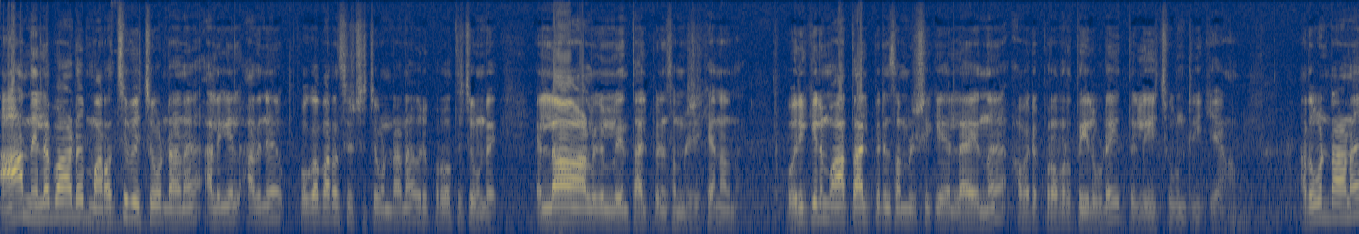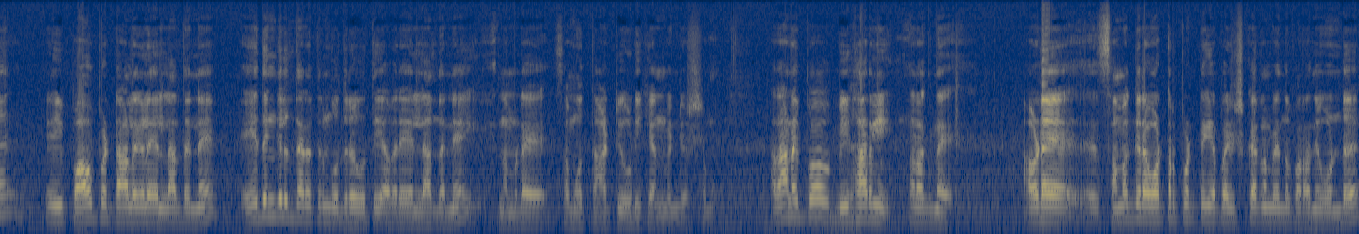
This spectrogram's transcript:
ആ നിലപാട് മറച്ചു വെച്ചുകൊണ്ടാണ് അല്ലെങ്കിൽ അതിന് പുകമറ സൃഷ്ടിച്ചുകൊണ്ടാണ് അവർ പ്രവർത്തിച്ചുകൊണ്ട് എല്ലാ ആളുകളുടെയും താല്പര്യം സംരക്ഷിക്കാനാണ്. ഒരിക്കലും ആ താല്പര്യം സംരക്ഷിക്കുകയല്ല എന്ന് അവർ പ്രവൃത്തിയിലൂടെ തെളിയിച്ചുകൊണ്ടിരിക്കുകയാണ്. അതുകൊണ്ടാണ് ഈ പാവപ്പെട്ട ആളുകളെ എല്ലാം തന്നെ ഏതെങ്കിലും തരത്തിൽ മുദ്രകുത്തി അവരെ എല്ലാം തന്നെ നമ്മുടെ സമൂഹത്തെ ആട്ടി ഓടിക്കാൻ വേണ്ടി ശ്രമം. അതാണ് ഇപ്പോൾ ബീഹാറിൽ നടക്കുന്നത് അവിടെ സമഗ്ര വോട്ടർ പട്ടിക പരിഷ്കരണം എന്ന് പറഞ്ഞുകൊണ്ട്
